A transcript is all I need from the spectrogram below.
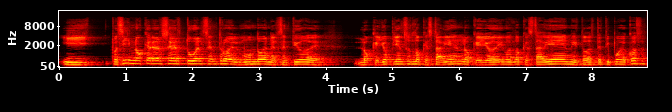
Y pues sí, no querer ser tú el centro del mundo en el sentido de lo que yo pienso es lo que está bien, lo que yo digo es lo que está bien y todo este tipo de cosas.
